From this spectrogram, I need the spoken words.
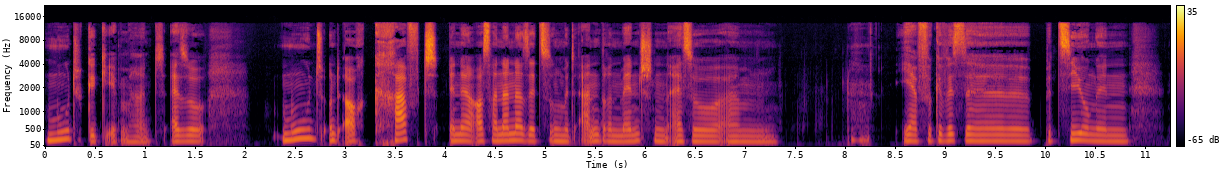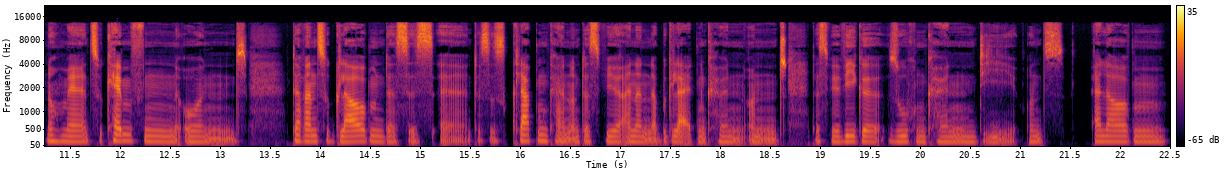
Mut gegeben hat. Also Mut und auch Kraft in der Auseinandersetzung mit anderen Menschen. Also ähm, ja, für gewisse Beziehungen noch mehr zu kämpfen und daran zu glauben, dass es, äh, dass es klappen kann und dass wir einander begleiten können und dass wir Wege suchen können, die uns erlauben,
